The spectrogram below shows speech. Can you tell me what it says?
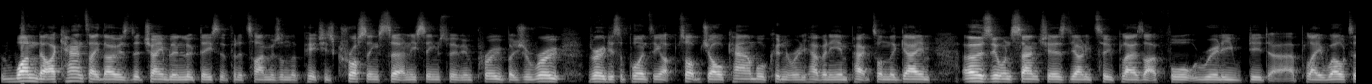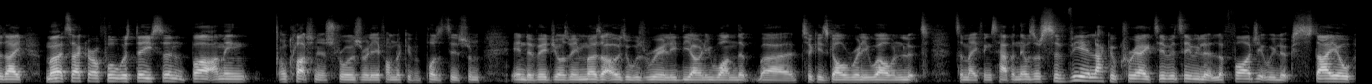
one that I can take though is that Chamberlain looked decent for the time he was on the pitch. His crossing certainly seems to have improved, but Giroud very disappointing up top. Joel Campbell couldn't really have any impact on the game. Ozil and Sanchez, the only two players that I thought really did uh, play well today. Mertesacker I thought was decent, but I mean I'm clutching at straws really if I'm looking for positives from individuals. I mean, Mesut Ozil was really the only one that uh, took his goal really well and looked to make things happen. There was a severe lack of creativity. We looked lethargic, we looked stale,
